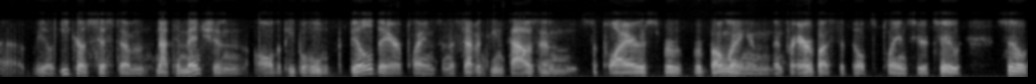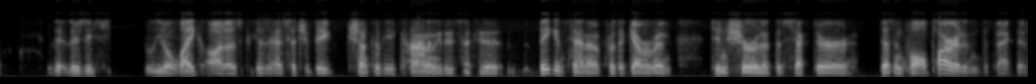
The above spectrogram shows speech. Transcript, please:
uh, you know ecosystem. Not to mention all the people who build the airplanes and the 17,000 suppliers for, for Boeing and, and for Airbus that builds planes here too. So th- there's a you know like autos because it has such a big chunk of the economy. There's such a big incentive for the government to ensure that the sector doesn't fall apart and the fact that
